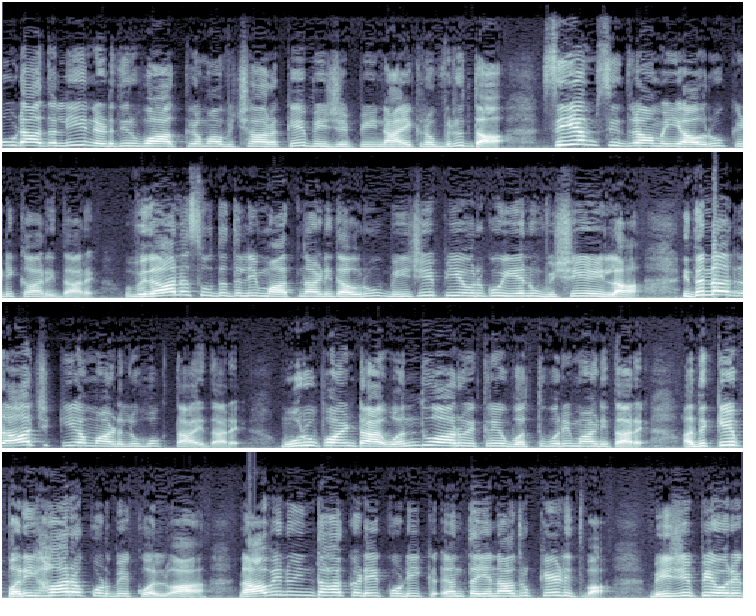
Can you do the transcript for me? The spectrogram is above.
ಮೂಡಾದಲ್ಲಿ ನಡೆದಿರುವ ಅಕ್ರಮ ವಿಚಾರಕ್ಕೆ ಬಿಜೆಪಿ ನಾಯಕರ ವಿರುದ್ಧ ಸಿಎಂ ಸಿದ್ದರಾಮಯ್ಯ ಅವರು ಕಿಡಿಕಾರಿದ್ದಾರೆ. ವಿಧಾನಸೌಧದಲ್ಲಿ ಮಾತನಾಡಿದ ಅವರು, ಬಿಜೆಪಿಯವರಿಗೂ ಏನು ವಿಷಯ ಇಲ್ಲ. ಇದನ್ನ ರಾಜಕೀಯ ಮಾಡಲು ಹೋಗ್ತಾ ಇದ್ದಾರೆ. ಮೂರು ಪಾಯಿಂಟ್ ಒಂದು ಆರು ಎಕರೆ ಒತ್ತುವರಿ ಮಾಡಿದ್ದಾರೆ. ಅದಕ್ಕೆ ಪರಿಹಾರ ಕೊಡಬೇಕು ಅಲ್ವಾ? ನಾವೇನು ಇಂತಹ ಕಡೆ ಕೊಡಿ ಅಂತ ಏನಾದರೂ ಕೇಳಿದ್ವಾ? ಬಿಜೆಪಿಯವರೇ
